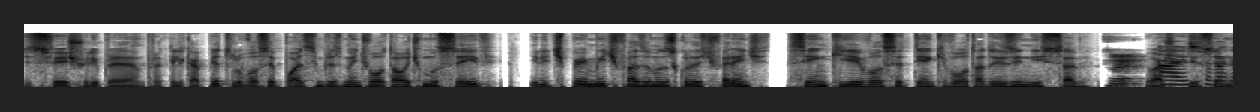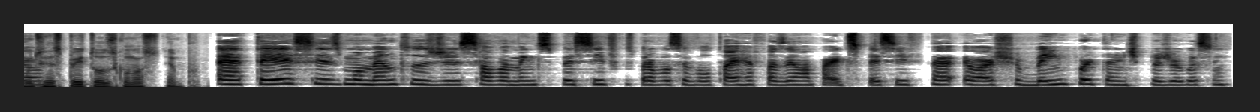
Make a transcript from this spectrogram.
desfecho ali pra aquele capítulo, você pode simplesmente voltar ao último save. Ele te permite fazer umas escolhas diferentes, sem que você tenha que voltar desde o início, sabe? É. Eu acho Ah, que isso é é muito respeitoso com o nosso tempo. É, ter esses momentos de salvamento específicos pra você voltar e refazer uma parte específica, eu acho bem importante pra jogo assim.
